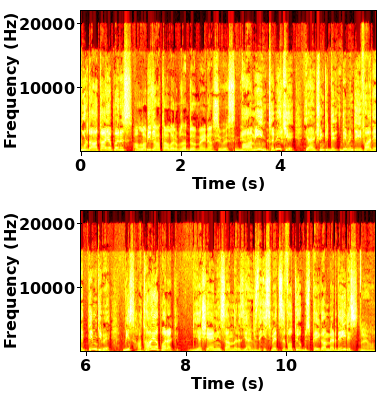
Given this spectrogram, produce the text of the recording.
Burada hata yaparız. Allah bize Biri- hatalarımızdan dönmeyi nasip etsin diye. Amin tabii ki. Yani çünkü de- demin de ifade ettiğim gibi biz hata yaparak yaşayan insanlarız. Yani bizde ismet sıfatı yok. Biz peygamber değiliz. Eyvallah.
